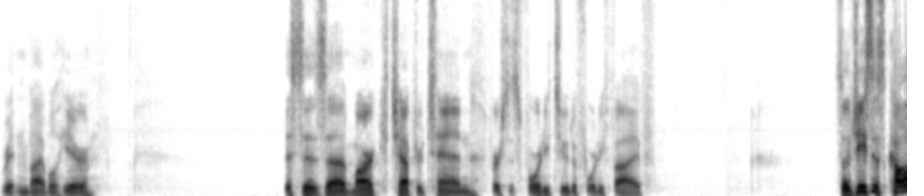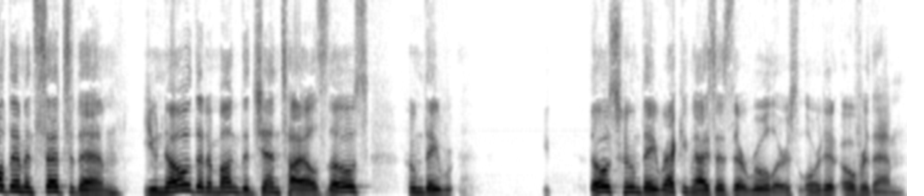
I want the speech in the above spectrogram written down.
written Bible here. This is uh, Mark chapter 10, verses 42 to 45. So Jesus called them and said to them, You know that among the Gentiles, those whom they those whom they recognize as their rulers lord it over them,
